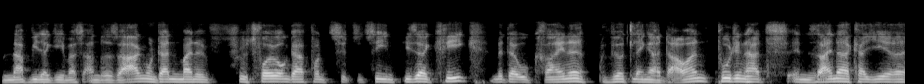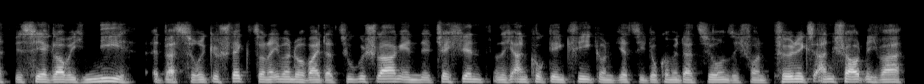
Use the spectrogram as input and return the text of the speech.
und nach wiedergeben, was andere sagen. Und dann meine Schlussfolgerung davon zu ziehen. Dieser Krieg mit der Ukraine wird länger dauern. Putin hat in seiner Karriere bisher, glaube ich, nie etwas zurückgesteckt, sondern immer nur weiter zugeschlagen. In Tschechien, wenn man sich anguckt, den Krieg und jetzt die Dokumentation sich von Phoenix anschaut, nicht wahr?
